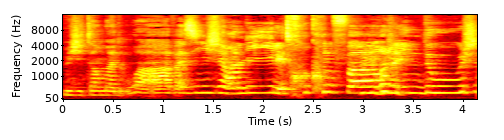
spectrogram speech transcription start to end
Mais j'étais en mode, waouh, vas-y, j'ai un lit, il est trop confort, j'ai une douche.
